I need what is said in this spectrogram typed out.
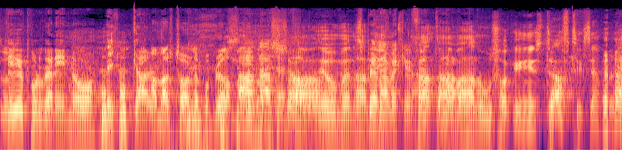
Ja. Liverpool går han in och nickar. Annars tar han den på bröstet. Annars Ja, ja, jo, men han, spelar mycket med han, han, han orsakar ingen straff till exempel.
